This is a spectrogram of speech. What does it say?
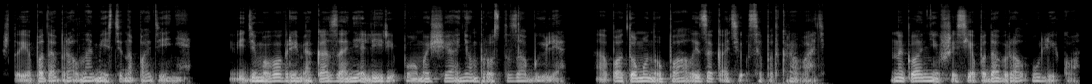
что я подобрал на месте нападения. Видимо, во время оказания Лире помощи о нем просто забыли, а потом он упал и закатился под кровать. Наклонившись, я подобрал улику,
